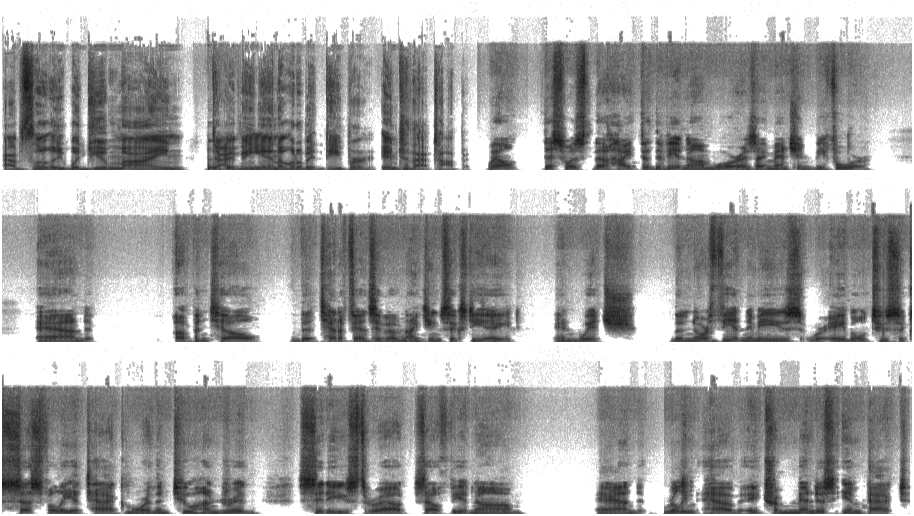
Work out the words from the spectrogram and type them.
absolutely. Would you mind diving in a little bit deeper into that topic? Well, this was the height of the Vietnam War, as I mentioned before, and up until the Tet Offensive of 1968, in which the North Vietnamese were able to successfully attack more than 200 cities throughout South Vietnam and really have a tremendous impact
